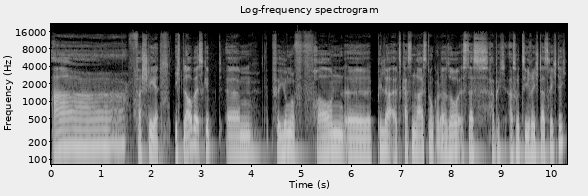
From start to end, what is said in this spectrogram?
Ah, verstehe. Ich glaube, es gibt ähm, für junge Frauen äh, Pille als Kassenleistung oder so. Ist das, habe ich, assoziiere ich das richtig?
